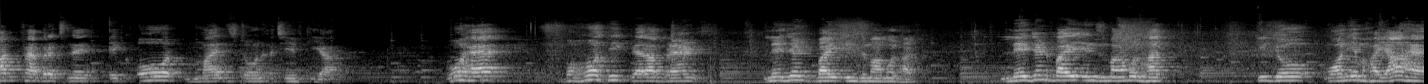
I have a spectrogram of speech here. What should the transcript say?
हक फैब्रिक्स ने एक और माइलस्टोन अचीव किया। वो है बहुत ही प्यारा ब्रांड लेजेंड बाई इंजमामुल हक लेजेंड बाई इंजमामुल हक की जो वॉल्यूम हया है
